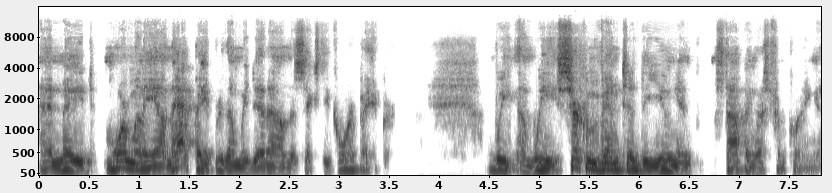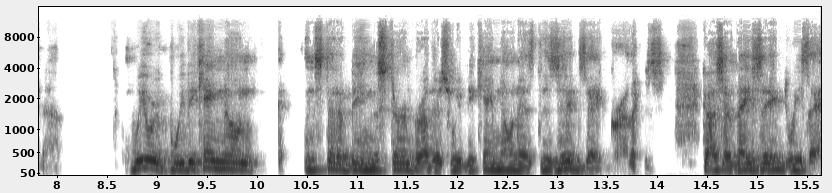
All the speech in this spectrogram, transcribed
and made more money on that paper than we did on the 64 paper. We, we circumvented the union stopping us from putting it out. We, were, we became known, instead of being the Stern brothers, we became known as the Zigzag brothers because if they zigged, we zagged.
